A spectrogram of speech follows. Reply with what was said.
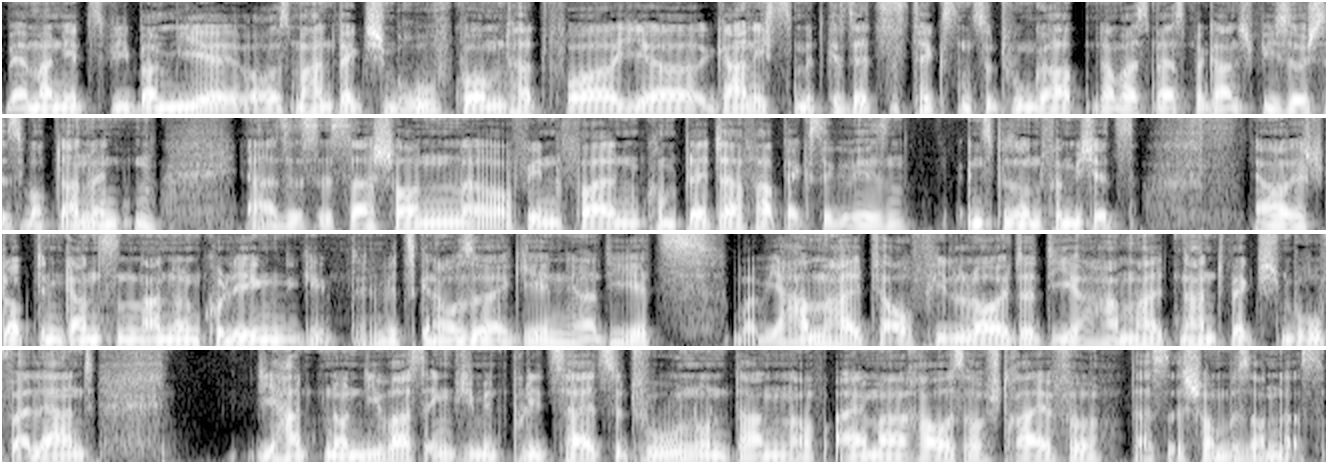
wenn man jetzt wie bei mir aus dem handwerklichen Beruf kommt, hat vor hier gar nichts mit Gesetzestexten zu tun gehabt, dann weiß man erstmal gar nicht, wie soll ich das überhaupt anwenden. Ja, also es ist da schon auf jeden Fall ein kompletter Farbwechsel gewesen. Insbesondere für mich jetzt. Ja, ich glaube, den ganzen anderen Kollegen, denen wird es genauso ergehen, ja, die jetzt, wir haben halt auch viele Leute, die haben halt einen handwerklichen Beruf erlernt, die hatten noch nie was irgendwie mit Polizei zu tun und dann auf einmal raus auf Streife, das ist schon besonders.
